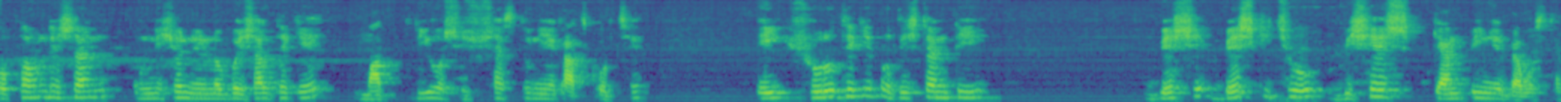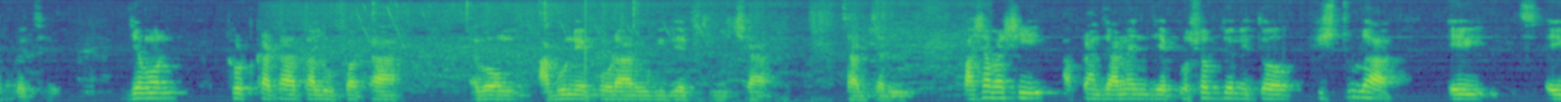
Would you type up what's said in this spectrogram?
ফাউন্ডেশন উনিশশো নিরানব্বই সাল থেকে মাতৃ ও শিশু স্বাস্থ্য নিয়ে কাজ করছে। এই শুরু থেকে প্রতিষ্ঠানটি বেশ বেশ কিছু বিশেষ ক্যাম্পিংয়ের ব্যবস্থা করেছে। যেমন ঠোঁট কাটা তালু কাটা এবং আগুনে পোড়া রোগীদের চিকিৎসা সার্জারি পাশাপাশি আপনারা জানেন যে প্রসবজনিত ফিস্টুলা এই এই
